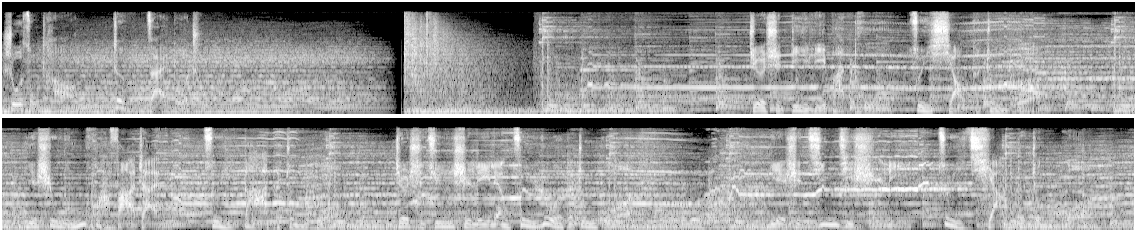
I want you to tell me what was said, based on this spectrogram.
说宋朝正在播出。这是地理版图最小的中国，也是文化发展最大的中国。这是军事力量最弱的中国，也是经济实力最强的中国。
